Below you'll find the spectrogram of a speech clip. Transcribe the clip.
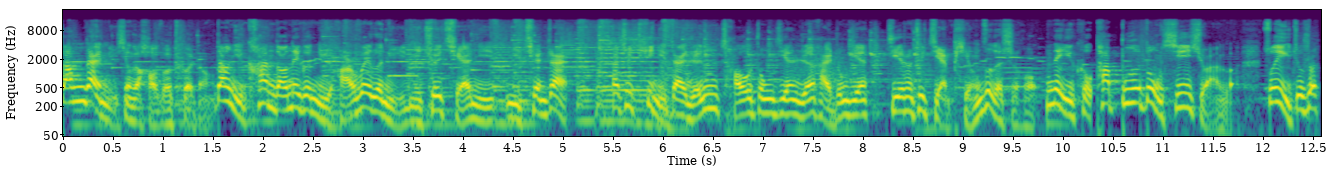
当代女性的好多特征。当你看到那个女孩为了你，你缺钱，你你欠债，她去替你在人潮中间、人海中间、街上去捡瓶子的时候，那一刻她波动心弦了。所以就是说，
